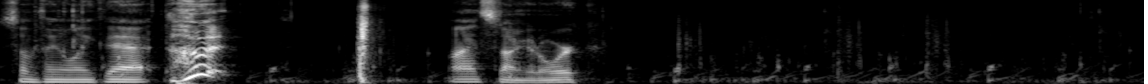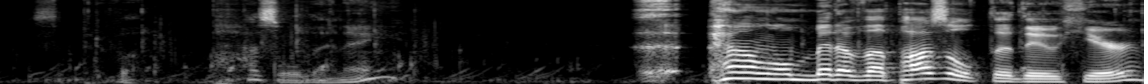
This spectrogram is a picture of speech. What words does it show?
Something like that. Oh, that's not gonna work. It's a bit of a puzzle then, eh? a little bit of a puzzle to do here.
